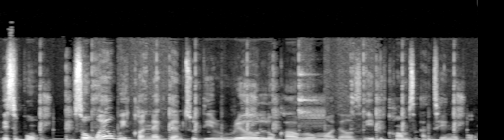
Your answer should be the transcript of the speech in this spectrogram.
these people. So when we connect them to the real local role models, it becomes attainable.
